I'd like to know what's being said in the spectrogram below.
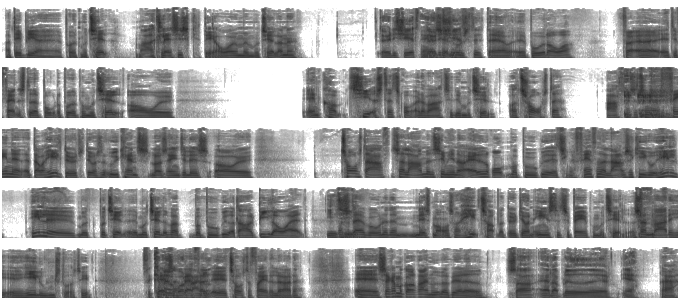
Og det bliver på et motel. Meget klassisk. Det er over jo med motellerne. Dirty shit. Jeg Dirty selv shit. huske det, da jeg øh, boede derovre. Før øh, at jeg fandt et sted at bo, der boede på motel. Og øh, ankom tirsdag, tror jeg det var, til det motel. Og torsdag aften, så tænkte jeg, fan at der var helt dødt. Det var sådan udkants Los Angeles. Og øh, torsdag aften, så larmede det simpelthen, og alle rum var booket. Jeg tænkte, hvad fanden for noget larm? Så kiggede ud. Hele, hele øh, motel, motellet var, var booket, og der holdt bil overalt. I en Og så da jeg vågnede den næste morgen, så var det helt tomt og dødt. Jeg var den eneste tilbage på motellet. Og sådan var det øh, hele ugen stort set. Så kan man altså, jo godt i hvert fald øh, torsdag, fredag, lørdag. Øh, så kan man godt regne ud, hvad der bliver lavet. Så er der blevet, øh, ja, Ja.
